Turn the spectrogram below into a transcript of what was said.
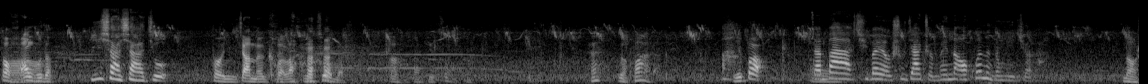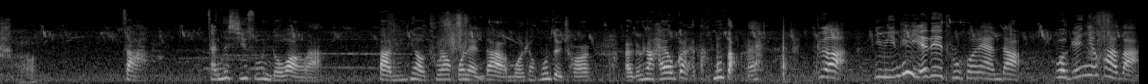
到黄埔的，一下下就到你们家门口了。你坐吧。啊，你坐。哎，我爸呢？你爸？咱爸去外有叔家准备闹婚的东西去了。闹啥？咋？咱的习俗你都忘了？爸明天要涂上红脸蛋，抹上红嘴唇，耳朵上还要挂俩大红枣来。哥，你明天也得涂红脸蛋，我给你画吧，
